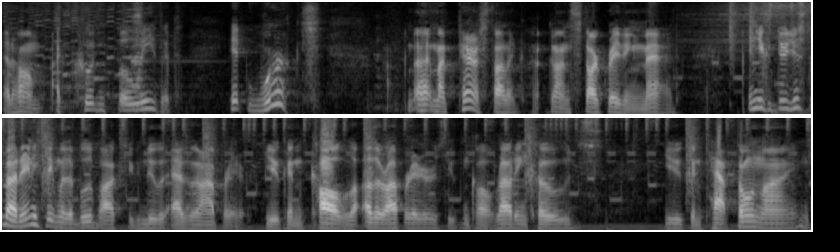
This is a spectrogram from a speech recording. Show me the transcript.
at home. I couldn't believe it. It worked. My, parents thought I'd gone stark raving mad. And you can do just about anything with a blue box you can do it as an operator. You can call other operators, you can call routing codes, you can tap phone lines,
